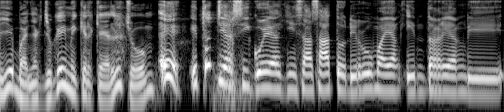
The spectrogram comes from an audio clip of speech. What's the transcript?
Iya banyak juga yang mikir kayak lu cum. eh itu jersey gue yang nyisa satu di rumah yang Inter yang di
